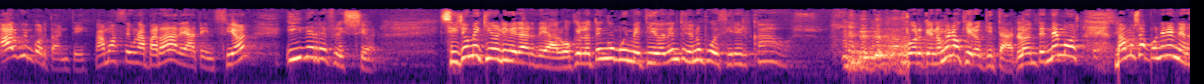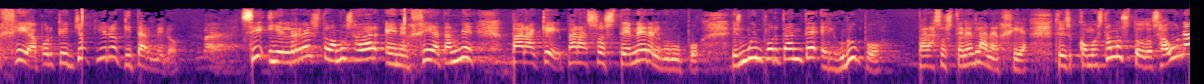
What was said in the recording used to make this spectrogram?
algo importante. Vamos a hacer una parada de atención y de reflexión. Si yo me quiero liberar de algo que lo tengo muy metido dentro, yo no puedo decir el caos. Porque no me lo quiero quitar. ¿Lo entendemos? Vamos a poner energía porque yo quiero quitármelo. Sí, y el resto vamos a dar energía también. ¿Para qué? Para sostener el grupo. Es muy importante el grupo para sostener la energía. Entonces, como estamos todos a una,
